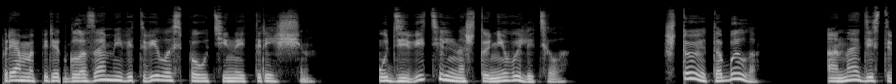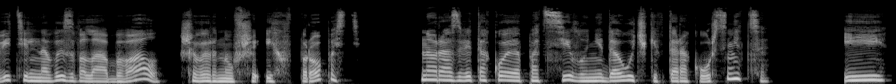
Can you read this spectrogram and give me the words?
прямо перед глазами ветвилось паутиной трещин. Удивительно, что не вылетело. Что это было? Она действительно вызвала обвал, швырнувший их в пропасть? Но разве такое под силу недоучки второкурсницы? И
